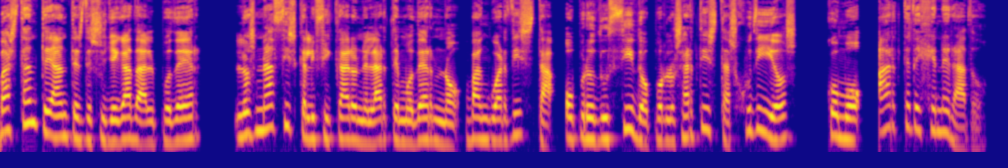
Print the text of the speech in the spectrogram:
Bastante antes de su llegada al poder, los nazis calificaron el arte moderno, vanguardista o producido por los artistas judíos como arte degenerado.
